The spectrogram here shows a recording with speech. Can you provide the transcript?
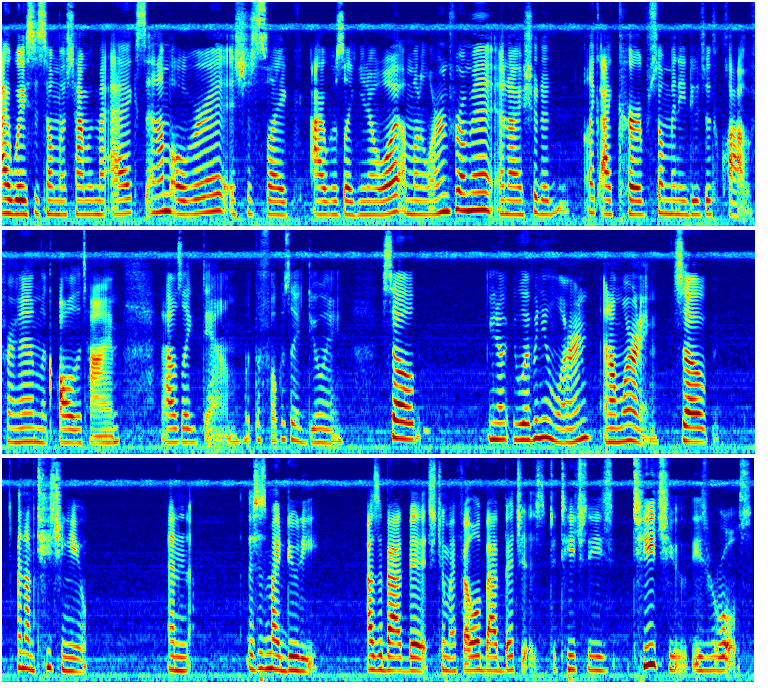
I wasted so much time with my ex and I'm over it. It's just like I was like, you know what? I'm going to learn from it and I should have like I curved so many dudes with clout for him like all the time. And I was like, "Damn, what the fuck was I doing?" So, you know, you live and you learn and I'm learning. So, and I'm teaching you. And this is my duty as a bad bitch to my fellow bad bitches to teach these teach you these rules.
